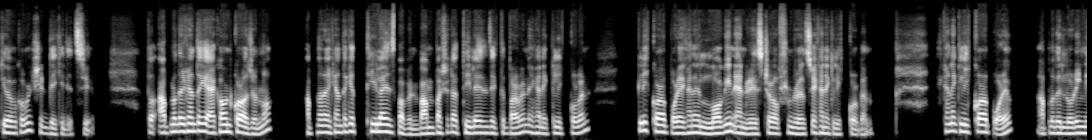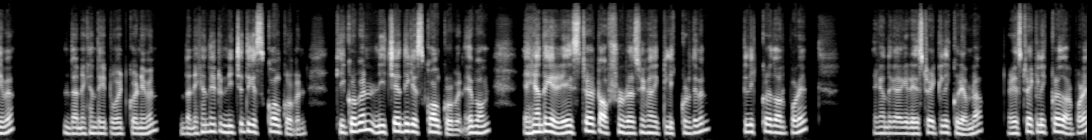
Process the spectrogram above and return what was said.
কীভাবে করবেন সেটা দেখিয়ে দিচ্ছি। তো আপনাদের এখান থেকে অ্যাকাউন্ট করার জন্য আপনারা এখান থেকে থ্রি লাইন্স পাবেন। বাম পাশে একটা থ্রি লাইনস দেখতে পারবেন। এখানে ক্লিক করবেন। ক্লিক করার পরে এখানে log in and register option রয়েছে এখানে ক্লিক করবেন। এখানে ক্লিক করার পরে আপনাদের লোডিং নেবে দেন এখান থেকে একটু ওয়েট করে নিবেন। দেন এখান থেকে একটু নিচের দিকে স্ক্রল করবেন। কি করবেন? নিচের দিকে স্ক্রল করবেন এবং এখান থেকে রেজিস্টার একটা অপশন রয়েছে এখানে ক্লিক করে দেবেন ক্লিক করে দেওয়ার পরে এখান থেকে আগে রেজিস্টারে ক্লিক করি আমরা। রেজিস্টারে ক্লিক করে দেওয়ার পরে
